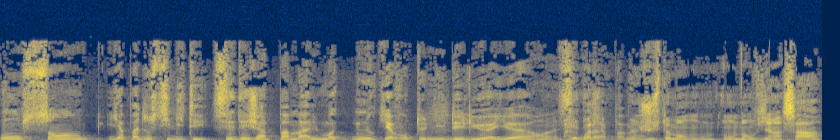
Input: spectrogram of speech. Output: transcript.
on sent il n'y a pas d'hostilité. C'est déjà pas mal. Moi, nous qui avons tenu des lieux ailleurs, c'est déjà pas mal. Justement, on, on, en vient à ça,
